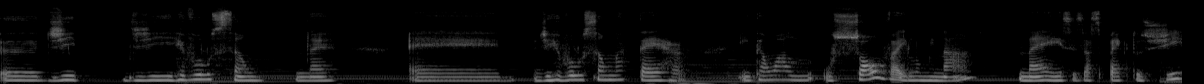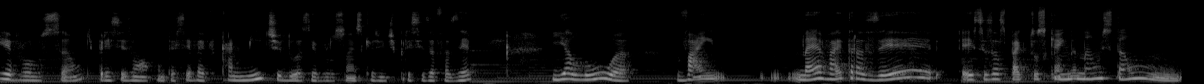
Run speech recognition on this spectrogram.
uh, de, de revolução, né? É, de revolução na Terra. Então a, o Sol vai iluminar né, esses aspectos de revolução que precisam acontecer, vai ficar nítido as revoluções que a gente precisa fazer. E a lua vai, né, vai trazer esses aspectos que ainda não estão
